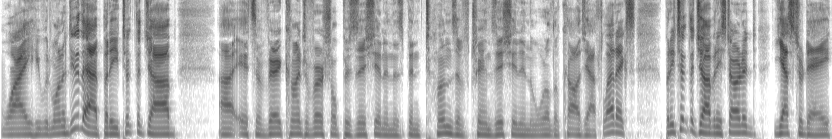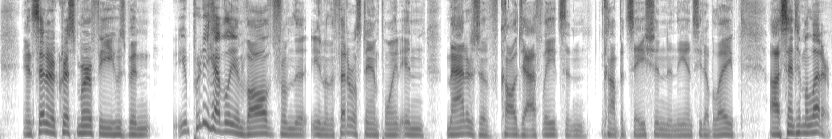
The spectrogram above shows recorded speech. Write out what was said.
why he would want to do that, but he took the job. Uh, it's a very controversial position, and there's been tons of transition in the world of college athletics. But he took the job, and he started yesterday. And Senator Chris Murphy, who's been you're pretty heavily involved from the you know the federal standpoint in matters of college athletes and compensation and the NCAA, uh, sent him a letter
